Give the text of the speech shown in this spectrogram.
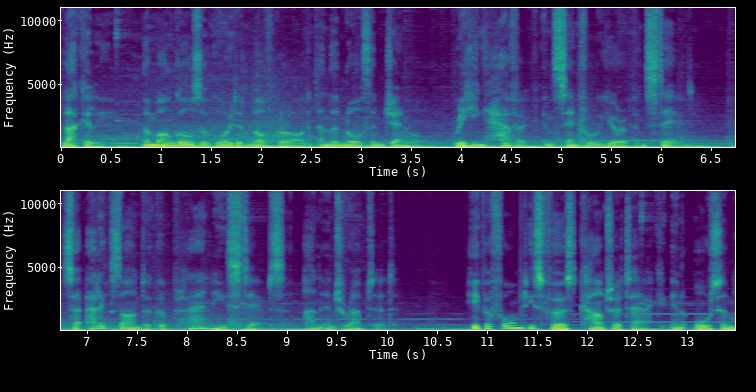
Luckily, the Mongols avoided Novgorod and the north in general, wreaking havoc in Central Europe instead, so Alexander could plan his steps uninterrupted. He performed his first counterattack in autumn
